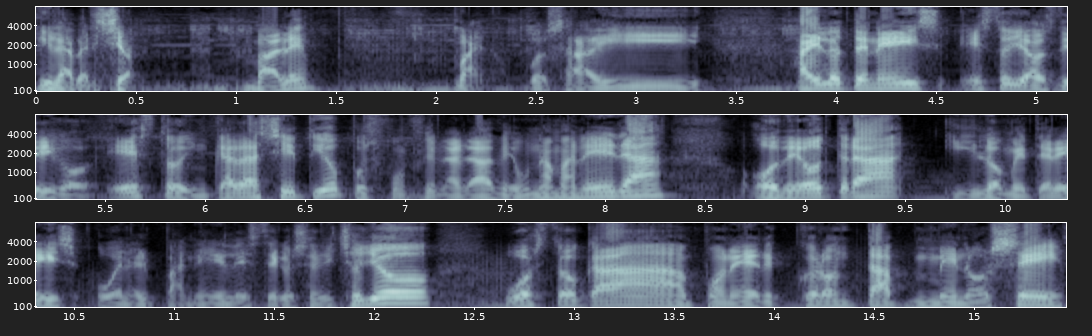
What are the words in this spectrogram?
y la versión, ¿vale? Bueno, pues ahí, ahí lo tenéis. Esto ya os digo, esto en cada sitio pues funcionará de una manera o de otra y lo meteréis o en el panel este que os he dicho yo, o os toca poner cron tab "-e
